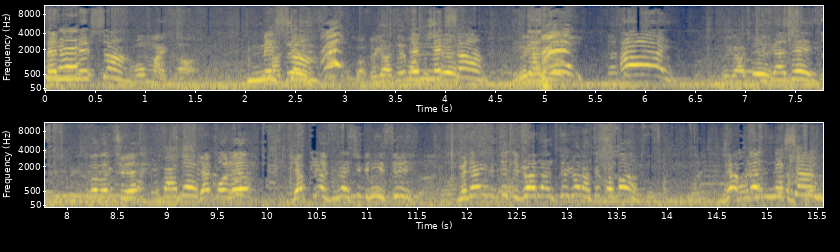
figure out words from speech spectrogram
C'est méchant. Oh my god. Méchant. Regardez, C'est méchant. Regardez. Aïe Regardez. Regardez. Tu vas me tuer. Regardez. J'ai collé J'ai pris le visa, je suis venu ici. Maintenant il me dit tu dois rentrer, tu dois rentrer comment? J'ai appelé. Méchant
